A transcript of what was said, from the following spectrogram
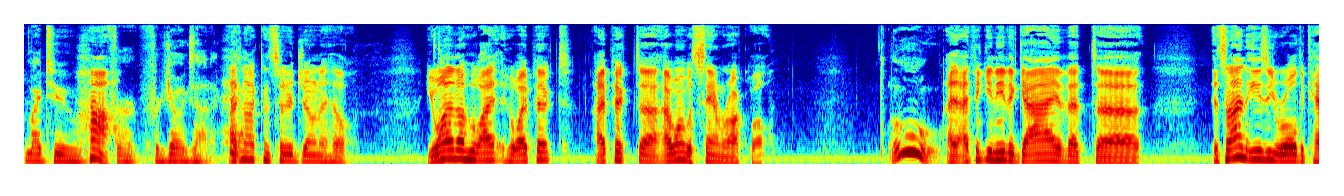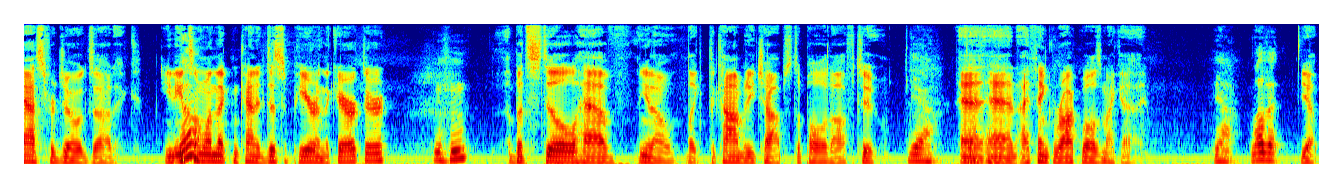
my two Huh. for for Joe Exotic. Had Yeah. not considered Jonah Hill. You want to know who I who I picked? I picked. Uh, I went with Sam Rockwell. Ooh, I, I think you need a guy that. Uh, it's not an easy role to cast for Joe Exotic. You need No. someone that can kind of disappear in the character, but still have you know like the comedy chops to pull it off too. yeah, And, and I think Rockwell's my guy. yeah, love it. Yep.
